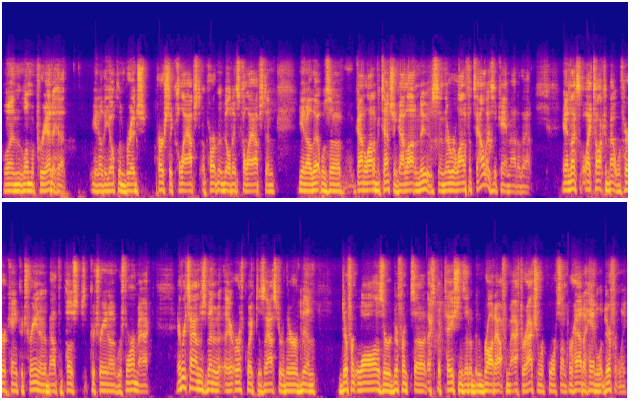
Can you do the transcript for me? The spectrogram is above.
when Loma Prieta hit. You know, the Oakland Bridge partially collapsed, apartment buildings collapsed, and you know that was a got a lot of attention, got a lot of news, and there were a lot of fatalities that came out of that. And like I talked about with Hurricane Katrina about the post Katrina Reform Act, every time there's been an earthquake disaster, there have been different laws or different uh, expectations that have been brought out from after action reports on how to handle it differently.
